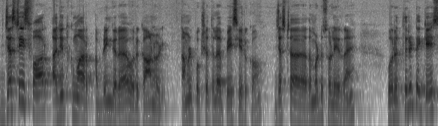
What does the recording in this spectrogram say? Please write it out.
ஜஸ்டிஸ் ஃபார் அஜித்குமார் அப்படிங்கிற ஒரு காணொளி தமிழ் பட்சத்தில் பேசியிருக்கோம். ஜஸ்ட் அதை மட்டும் சொல்லிடுறேன். ஒரு திருட்டு கேஸ்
